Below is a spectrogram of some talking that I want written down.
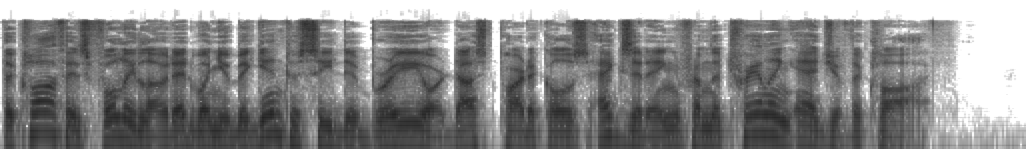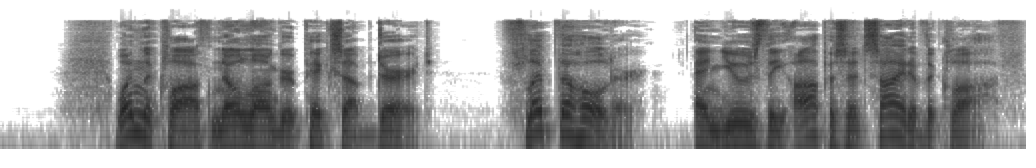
The cloth is fully loaded when you begin to see debris or dust particles exiting from the trailing edge of the cloth. When the cloth no longer picks up dirt, flip the holder and use the opposite side of the cloth.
